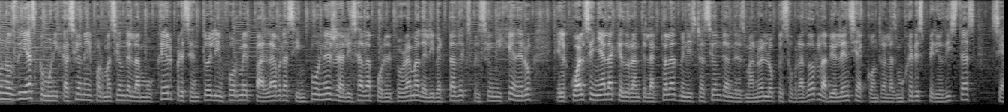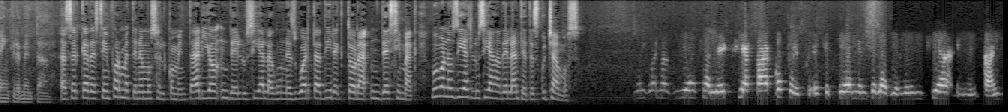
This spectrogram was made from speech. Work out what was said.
unos días, Comunicación e Información de la Mujer presentó el informe Palabras Impunes realizada por el Programa de Libertad de Expresión y Género, el cual señala que durante la actual administración de Andrés Manuel López Obrador la violencia contra las mujeres periodistas se ha incrementado. Acerca de este informe tenemos el comentario de Lucía Lagunes Huerta, directora de CIMAC. Muy buenos días, Lucía. Adelante, te escuchamos. Muy buenos días, Alexia. Paco, pues efectivamente la violencia en el país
